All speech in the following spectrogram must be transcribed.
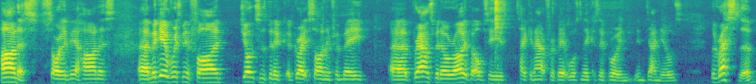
Harness. Sorry, Harness. Uh, McGillivray's been fine. Johnson's been a, a great signing for me. Uh, Brown's been all right, but obviously he's taken out for a bit, wasn't he? Because they brought in, in Daniels. The rest of them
